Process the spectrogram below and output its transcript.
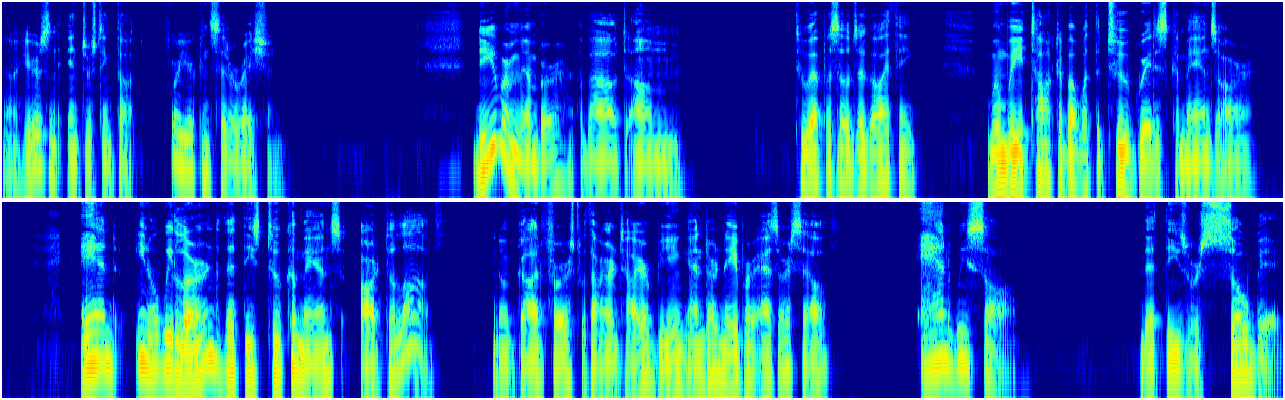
Now, here's an interesting thought for your consideration. Do you remember about um, two episodes ago, I think, when we talked about what the two greatest commands are? And, you know, we learned that these two commands are to love. You know, God first with our entire being and our neighbor as ourself. And we saw that these were so big,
